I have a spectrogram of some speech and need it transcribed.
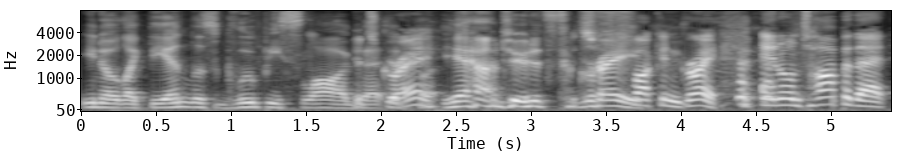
you know, like the endless gloopy slog. It's that- gray. yeah, dude, it's, it's great. fucking gray and on top of that,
